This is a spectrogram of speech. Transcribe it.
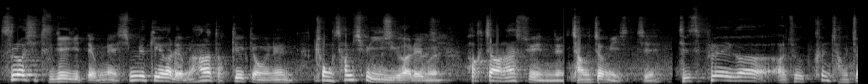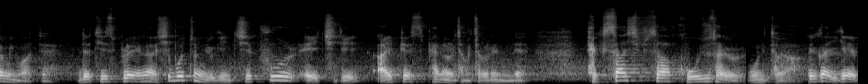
슬롯이 두 개이기 때문에 16기가 램을 하나 더 낄 경우에는 총 32기가 램을 확장을 할 수 있는 장점이 있지. 디스플레이가 아주 큰 장점인 것 같아. 근데 디스플레이는 15.6인치 풀 HD IPS 패널을 장착을 했는데 144 고주사율 모니터야. 그러니까 이게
